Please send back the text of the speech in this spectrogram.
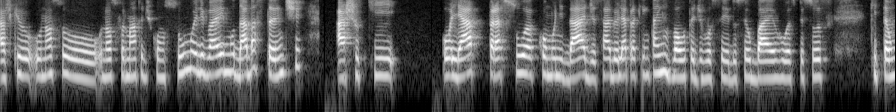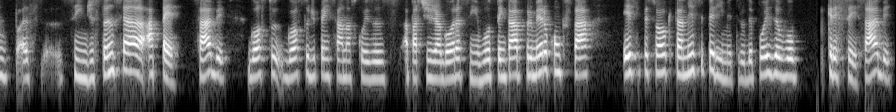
acho que o, o, nosso, o nosso formato de consumo ele vai mudar bastante. Acho que olhar para a sua comunidade, sabe? Olhar para quem está em volta de você, do seu bairro, as pessoas que estão, assim, distância a pé, sabe? Gosto, gosto de pensar nas coisas a partir de agora, assim. Eu vou tentar primeiro conquistar esse pessoal que está nesse perímetro, depois eu vou crescer, sabe?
